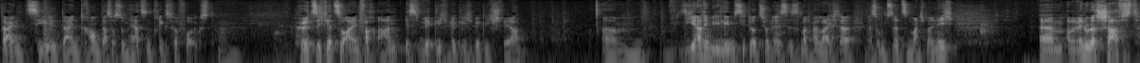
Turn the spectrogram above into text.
dein Ziel, deinen Traum, das, was du im Herzen trägst, verfolgst. Hört sich jetzt so einfach an, ist wirklich, wirklich, wirklich schwer. Ähm, je nachdem, wie die Lebenssituation ist, ist es manchmal leichter, das umzusetzen, manchmal nicht. Ähm, aber wenn du das schaffst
